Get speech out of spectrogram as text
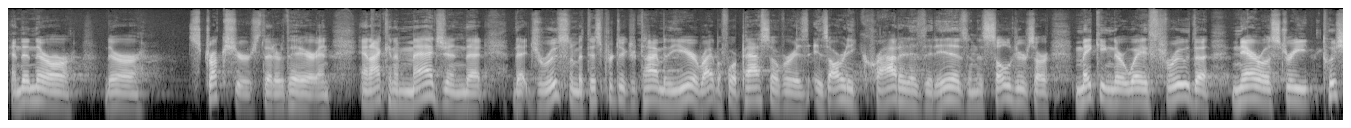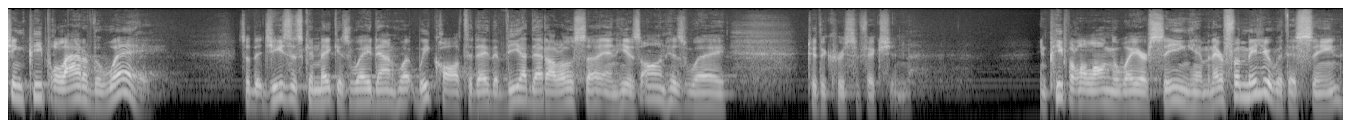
And then there are, there are structures that are there. And, and I can imagine that, that Jerusalem at this particular time of the year, right before Passover, is, is already crowded as it is, and the soldiers are making their way through the narrow street, pushing people out of the way so that Jesus can make his way down what we call today the Via Dolorosa, and he is on his way to the crucifixion. And people along the way are seeing him, and they're familiar with this scene.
